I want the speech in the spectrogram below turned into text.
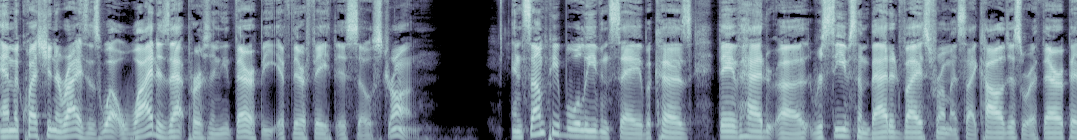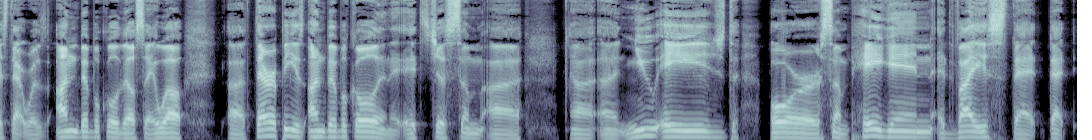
And the question arises, well, why does that person need therapy if their faith is so strong? And some people will even say because they've had uh, received some bad advice from a psychologist or a therapist that was unbiblical, they'll say, well, uh, therapy is unbiblical and it's just some uh, uh, new aged or some pagan advice that that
